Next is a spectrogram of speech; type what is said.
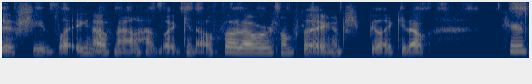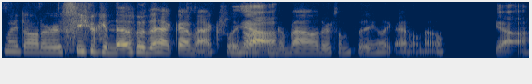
if she's like, you know, if Nyla has like, you know, a photo or something, and she'd be like, you know, here's my daughter, so you can know who the heck I'm actually Yeah. talking about or something. Like, I don't know. Yeah.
